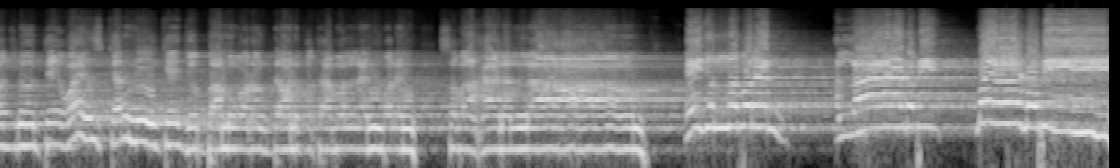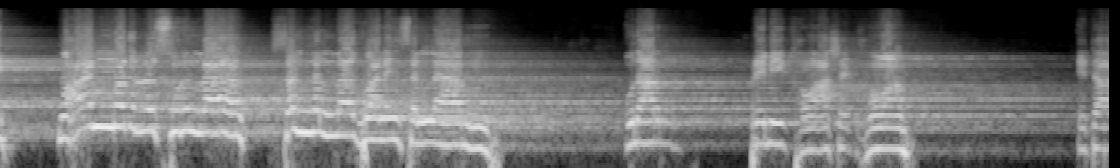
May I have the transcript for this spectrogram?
হজরতে ওয়াইস কারণীকে জুব্বা মুবারক দেওয়ার কথা বললেন, বলেন আল্লাহ এই জন্য বলেন উনার প্রেমিক হওয়া, আশেক হওয়া, এটা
